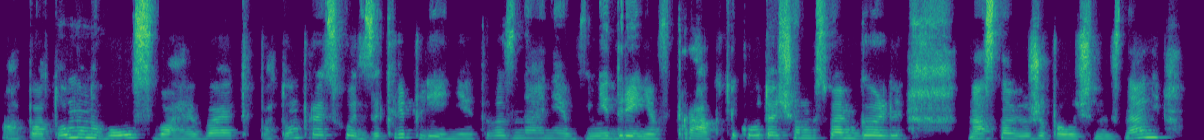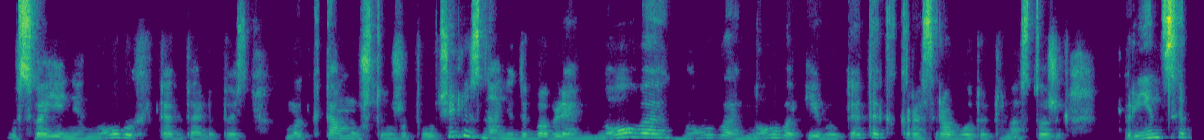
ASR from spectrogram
а потом он его усваивает, потом происходит закрепление этого знания, внедрение в практику, вот о чем мы с вами говорили, на основе уже полученных знаний, усвоение новых и так далее. То есть мы к тому, что уже получили знания, добавляем новое, новое, новое, и вот это как раз работает у нас тоже принцип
